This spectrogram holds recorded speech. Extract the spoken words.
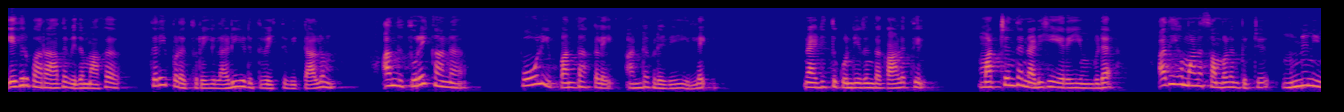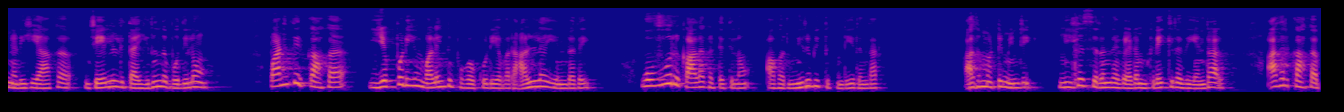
எதிர்பாராத விதமாக திரைப்படத்துறையில் அடியெடுத்து வைத்து விட்டாலும் அந்த துறைக்கான போலி பந்தாக்களை அண்டவிடவே இல்லை. நடித்து கொண்டிருந்த காலத்தில் மற்றெந்த நடிகையரையும் விட அதிகமான சம்பளம் பெற்று முன்னணி நடிகையாக ஜெயலலிதா இருந்த போதிலும் பணத்திற்காக எப்படியும் வளைந்து போகக்கூடியவர் அல்ல என்பதை ஒவ்வொரு காலகட்டத்திலும் அவர் நிரூபித்துக் கொண்டிருந்தார். அது மட்டுமின்றி மிக சிறந்த வேடம் கிடைக்கிறது என்றால் அதற்காக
